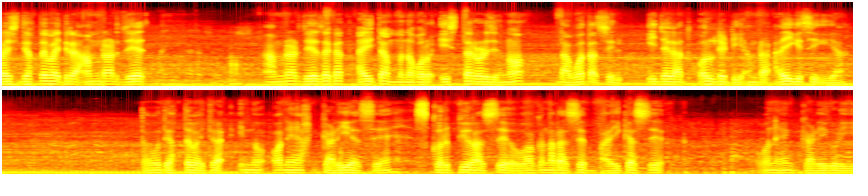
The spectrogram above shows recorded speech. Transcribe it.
গাইস দেখতে পাইতরা আমরার যে আমরার যে জায়গাত আইতাম মনে করো ইস্তারের যেন দাবত আছিল। এই জায়গাত অলরেডি আমরা আই গেছি গিয়া। তো দেখতে পাইতরা ইনো অনেক গাড়ি আছে স্করপিও আছে ওয়াগনার আছে বাইক আছে, অনেক গাড়ি গুড়ি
